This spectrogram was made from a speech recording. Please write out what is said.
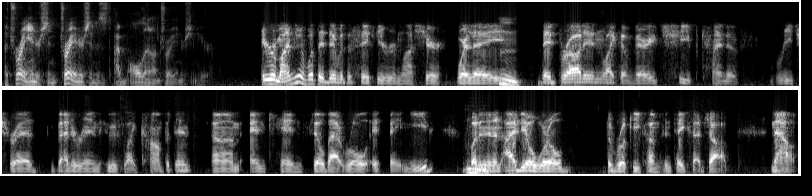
But Troy Anderson, Troy Anderson is. I'm all in on Troy Anderson here. It reminds me of what they did with the safety room last year, where they Mm. they brought in like a very cheap kind of retread veteran who's like competent um, and can fill that role if they need. But Mhm. in an ideal world, the rookie comes and takes that job. Now,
